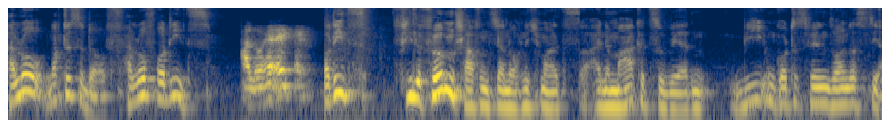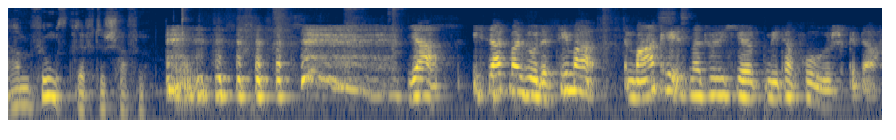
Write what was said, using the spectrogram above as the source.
Hallo nach Düsseldorf. Hallo Frau Dietz. Hallo Herr Eck. Frau Dietz, viele Firmen schaffen es ja noch nicht mal, eine Marke zu werden. Wie um Gottes Willen sollen das die armen Führungskräfte schaffen? ja, ich sag mal so, das Thema Marke ist natürlich hier metaphorisch gedacht.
